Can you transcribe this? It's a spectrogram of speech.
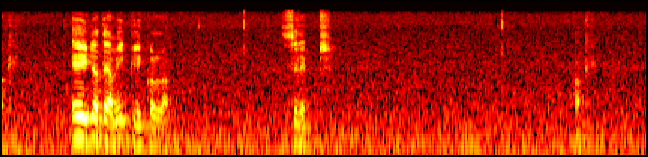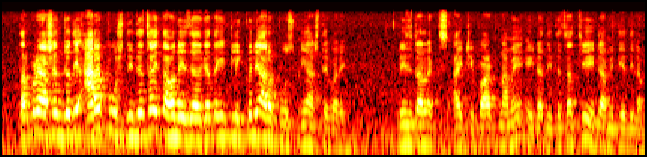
ওকে এইটাতে আমি ক্লিক করলাম। সিলেক্ট ওকে তারপরে আসেন, যদি আরও পোস্ট দিতে চাই, তাহলে এই জায়গা থেকে ক্লিক করে আরও পোস্ট নিয়ে আসতে পারি। ডিজিটাল আইটি পার্ক নামে এইটা দিতে চাচ্ছি এইটা আমি দিয়ে দিলাম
